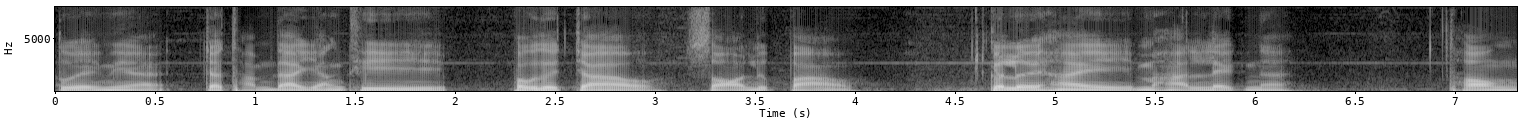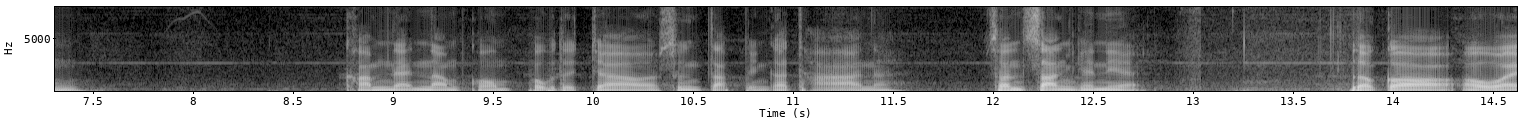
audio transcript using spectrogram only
ตัวเองเนี่ยจะทำได้อย่างที่พระพุทธเจ้าสอนหรือเปล่า ก็เลยให้มหาเล็กนะท่อง คำแนะนำของพระพุทธเจ้า ซึ่งตัดเป็นคาถานะ สั้นๆแค่นี้แล้วก็เอาไว้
